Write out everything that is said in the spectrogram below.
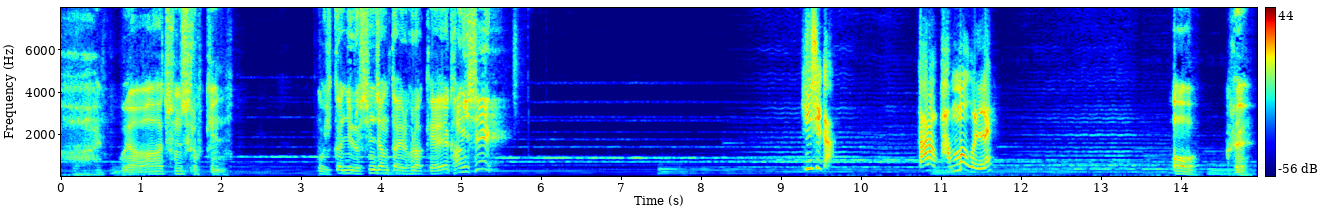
아 뭐야 촌스럽긴 뭐 이깟 일로 심장 따위를 허락해 강희식! 희식아, 나랑 밥 먹을래? 어 그래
